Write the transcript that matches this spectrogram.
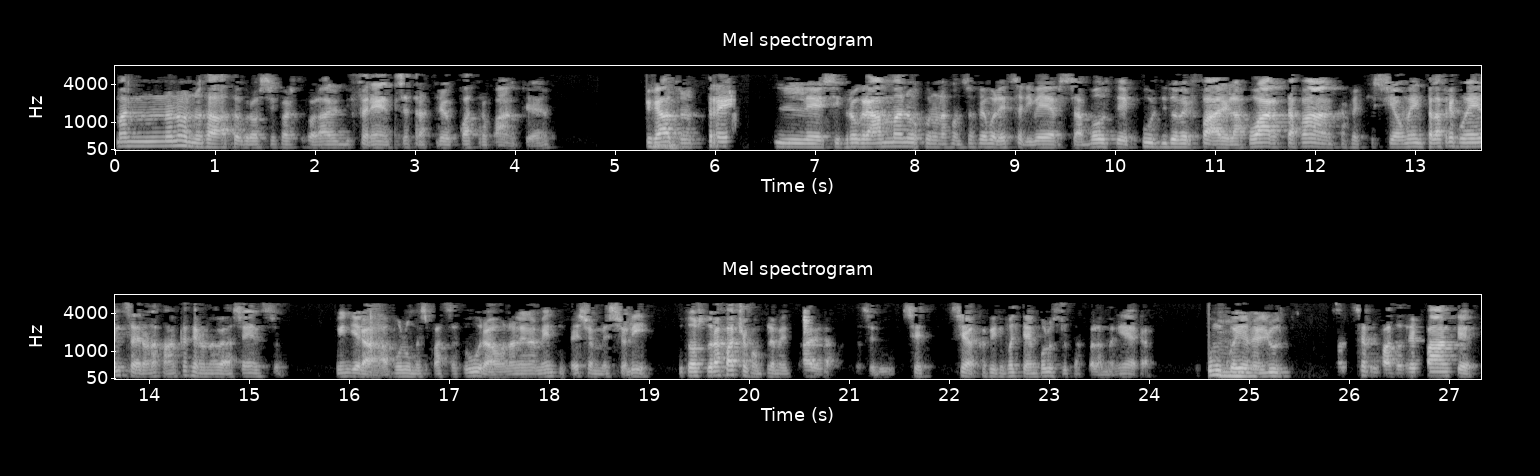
Ma non ho notato grossi particolari differenze tra 3 o 4 panche. Eh. Più che mm. altro 3 le si programmano con una consapevolezza diversa. A volte pur di dover fare la quarta panca perché si aumenta la frequenza, era una panca che non aveva senso quindi era volume spazzatura o un allenamento peso è messo lì, piuttosto la faccia complementare da seduta, se, se ho capito quel tempo lo sfrutta a quella maniera. Comunque mm. io negli ultimi ho sempre fatto tre panche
